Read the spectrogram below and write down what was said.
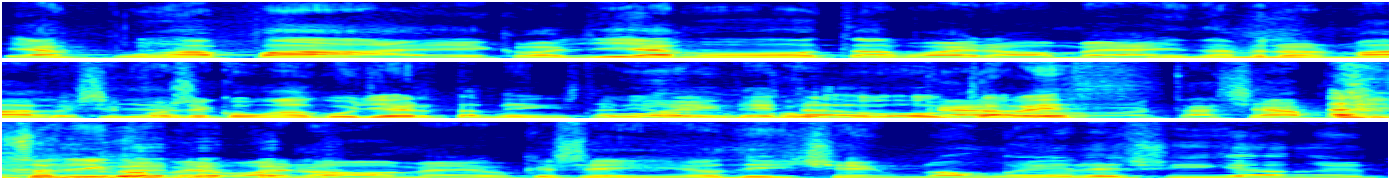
e an cunha pá, e collían o tal. Bueno, hombre, ainda menos mal. Pois pues, se fose con a culler tamén estaría ben, ta, outra claro, vez. Está xa, por iso digo, pero bueno, hombre, eu que sei, eu dixen, non, eles ian... E,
